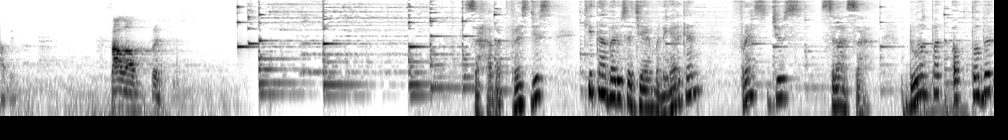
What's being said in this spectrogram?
Amin. Salam Fresh Juice. Sahabat Fresh Juice, kita baru saja mendengarkan Fresh Juice Selasa 24 Oktober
